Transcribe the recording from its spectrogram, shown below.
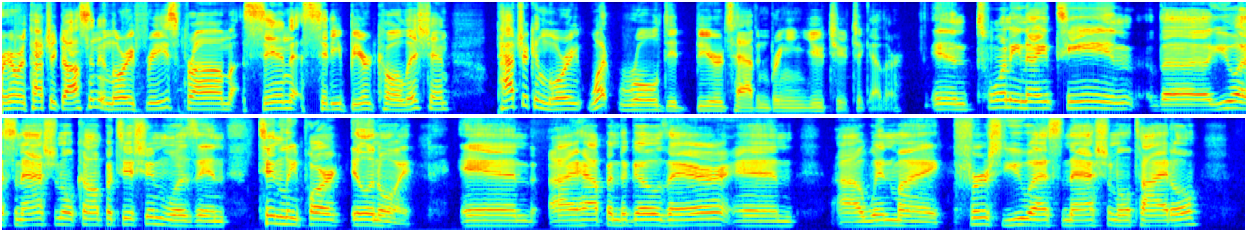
We're here with Patrick Dawson and Lori Fries from Sin City Beard Coalition. Patrick and Lori, what role did beards have in bringing you two together? In 2019, the U.S. national competition was in Tinley Park, Illinois. And I happened to go there and uh, win my first U.S. national title.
